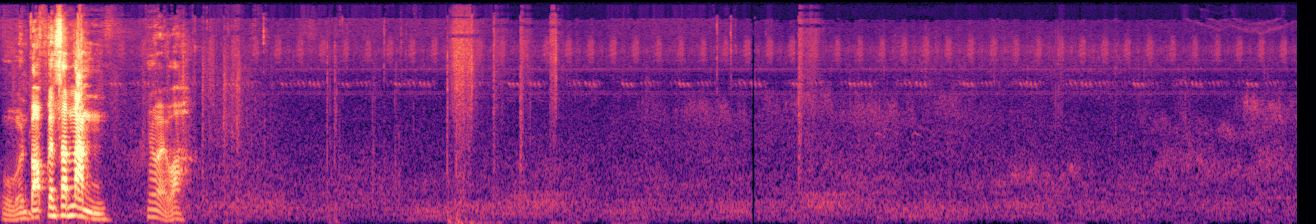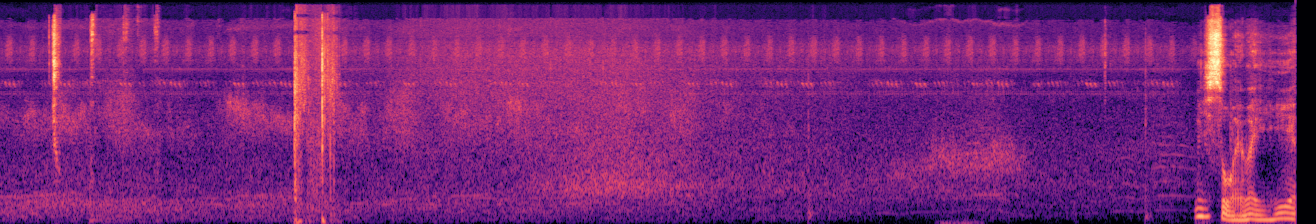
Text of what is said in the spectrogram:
โหมันบัฟกันสนั่นไม่ไหววะ ไม่สวยว่ะไอ้เฮีย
